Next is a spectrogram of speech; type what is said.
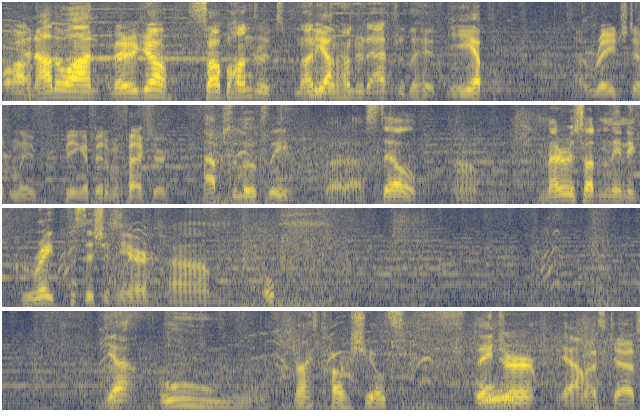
Oh, Another one. there you go, sub 100, not Yep. even 100 after the hit. Yep. That rage definitely being a bit of a factor. Absolutely, but uh, still, um, Meru is suddenly in a great position here. Um, oh. Yeah, ooh, nice power shields. Danger, yeah. Nice catch.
